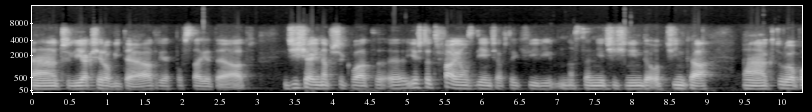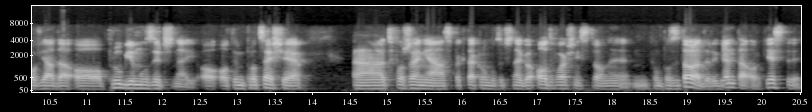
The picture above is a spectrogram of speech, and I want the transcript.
e, czyli jak się robi teatr, jak powstaje teatr. Dzisiaj na przykład e, jeszcze trwają zdjęcia w tej chwili na scenie ciśnień do odcinka, e, który opowiada o próbie muzycznej, o, o tym procesie e, tworzenia spektaklu muzycznego od właśnie strony kompozytora, dyrygenta, orkiestry.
